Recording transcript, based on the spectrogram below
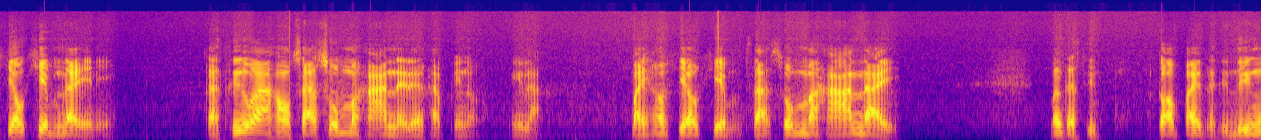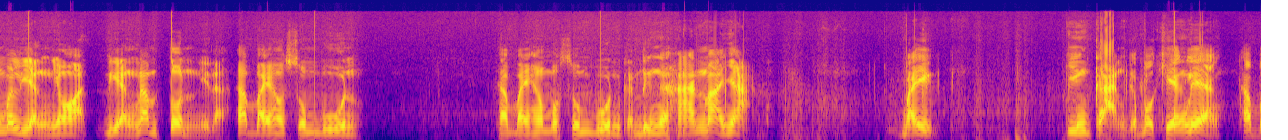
เขียวเข้มได้นี่ก็ถือว่าเฮาสะสมอาหารได้เลยครับพี่น้องนี่ละใบเฮาเขียวเข้มสะสมอาหารได้มันก็สิต่อไปก็สิดึงมาเลี้ยงยอดเลี้ยงน้ำต้นนี่แหละถ้าใบเฮาสมบูรณ์ ถ้าใบเฮาบ่สมบูรณ์ก็ดึงอาหารมายากใบ กิ่งก้านก็บ่แข็งแรงถ้าใบ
